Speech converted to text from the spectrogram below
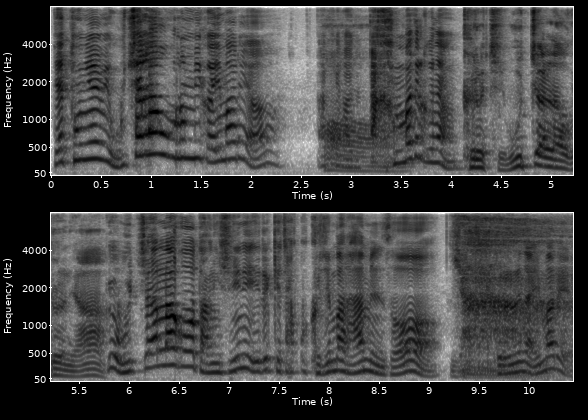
대통령이 웃잘라고 그럽니까 이 말이야. 딱 해가지고 어. 딱 한마디로 그냥 그렇지 웃잘라고 그러냐. 그 웃잘라고 당신이 이렇게 자꾸 거짓말 하면서 야 그러느냐 이 말이에요.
